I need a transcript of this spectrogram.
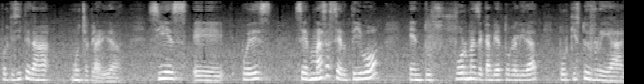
porque sí te da mucha claridad. Sí es, puedes ser más asertivo en tus formas de cambiar tu realidad, porque esto es real.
